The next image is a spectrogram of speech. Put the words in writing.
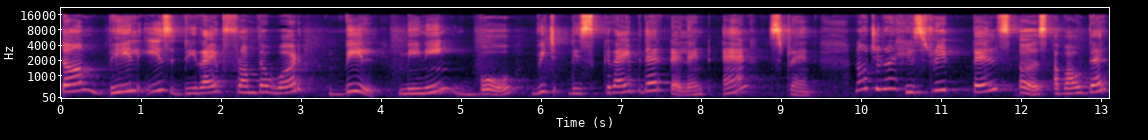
term Bhil is derived from the word Bil meaning bow which described their talent and strength. Now children history tells us about their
